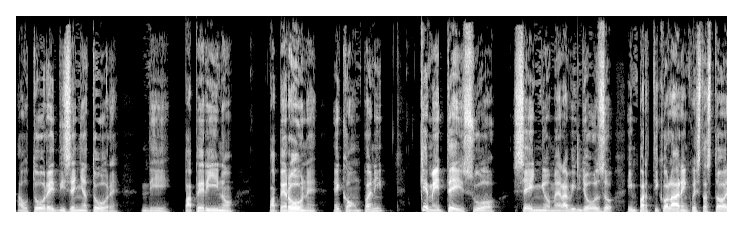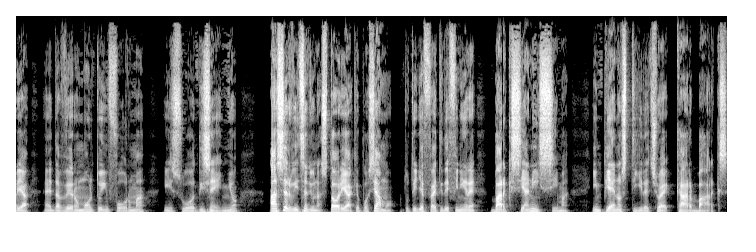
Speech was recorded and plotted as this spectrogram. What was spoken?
autore e disegnatore di Paperino, Paperone e Company, che mette il suo segno meraviglioso, in particolare in questa storia è davvero molto in forma il suo disegno, al servizio di una storia che possiamo a tutti gli effetti definire barksianissima, in pieno stile, cioè Karl Barks.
